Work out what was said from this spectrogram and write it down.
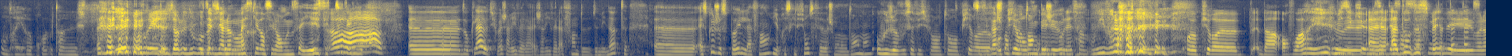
André il reprend. Putain, André il devient le nouveau Il devient l'homme masqué dans Sailor Moon, ça y est, c'est tout est lié. Euh, donc là, tu vois, j'arrive à la, j'arrive à la fin de, de mes notes. Euh, Est-ce que je spoil la fin? Il y a prescription, ça fait vachement longtemps, non? Oui, j'avoue, ça fait super longtemps. Au pire, Ça fait euh, au vachement pire, plus longtemps on que BGE. un- Oui, voilà. au pire, euh, bah, au revoir et Musique, euh, à, musique à dans deux semaines et voilà.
